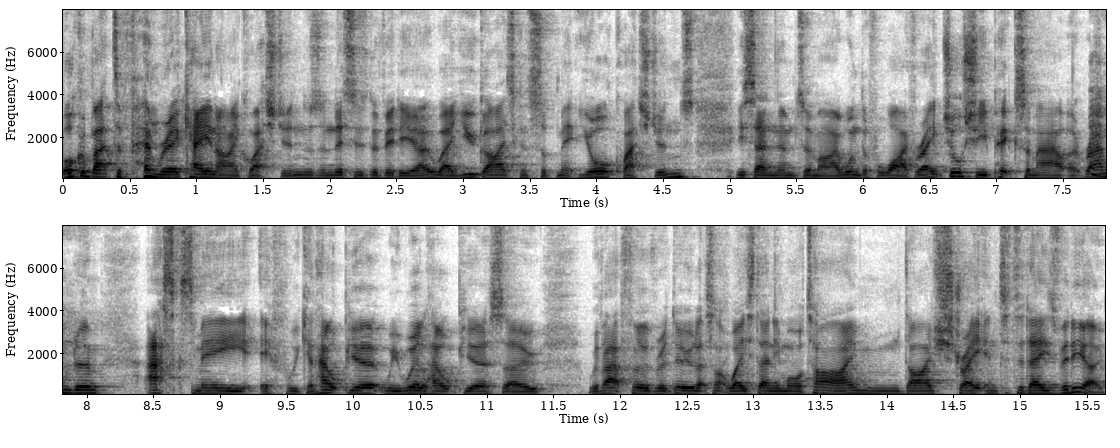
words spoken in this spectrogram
Welcome back to Fenrir Canine Questions, and this is the video where you guys can submit your questions. You send them to my wonderful wife Rachel. She picks them out at random, asks me if we can help you. We will help you. So, without further ado, let's not waste any more time. Dive straight into today's video.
